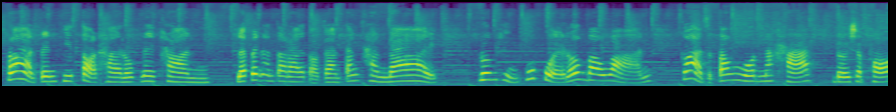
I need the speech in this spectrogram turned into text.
เพราะอาจเป็นพิษต่อทารกในครรภ์และเป็นอันตรายต่อการตั้งครรภ์ได้ รวมถึงผู้ป่วยโรคเบาหวาน ก็อาจจะต้องงดนะคะ โดยเฉพาะ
